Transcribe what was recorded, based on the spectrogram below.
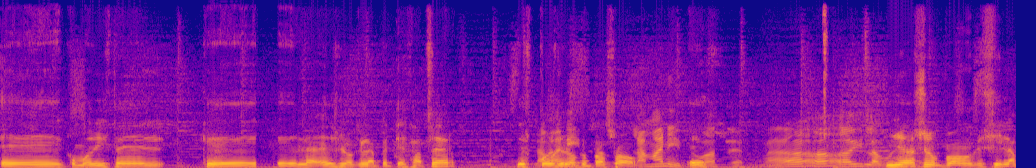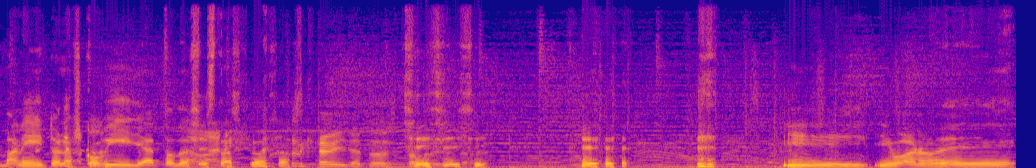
eh, como dice él, que es lo que le apetece hacer después de lo que pasó. La manito Eh, va a hacer. Ay, la Yo supongo que sí, la manito, la escobilla, todas la estas cosas. la escobilla, todo esto, Sí, todo sí, esto. sí. y, y bueno, eh,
